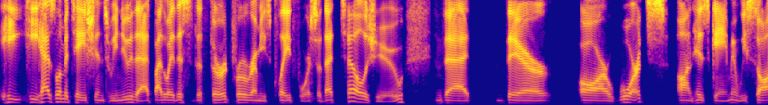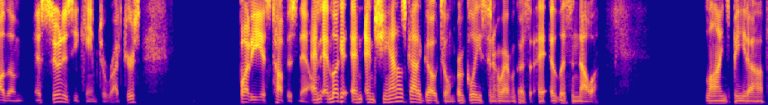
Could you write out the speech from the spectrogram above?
he he has limitations. We knew that. By the way, this is the third program he's played for, so that tells you that there are warts on his game, and we saw them as soon as he came to Rutgers. But he is tough as nails. And and look at and and Schiano's got to go to him or Gleason or whoever goes. "Hey, listen, Noah. Lines beat up.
